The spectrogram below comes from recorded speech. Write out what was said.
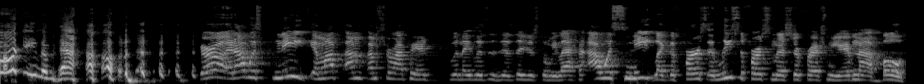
talking about?" Girl, and I was sneak, and my I'm, I'm, sure my parents, when they listen to this, they're just gonna be laughing. I was sneak like the first, at least the first semester freshman year, if not both.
